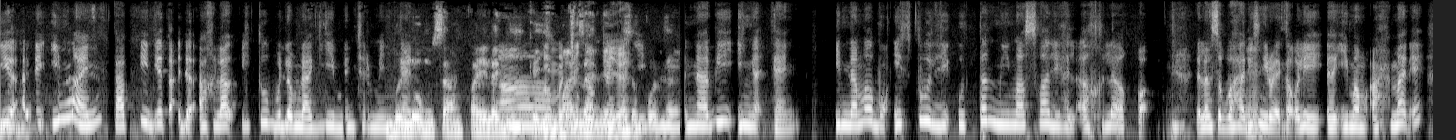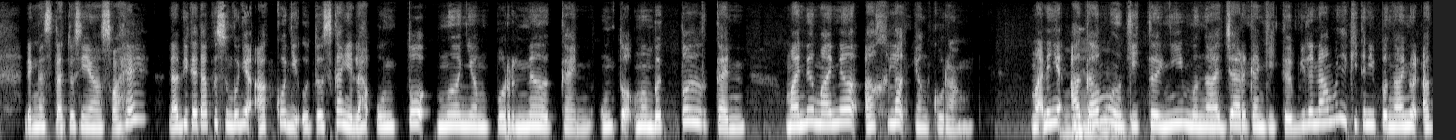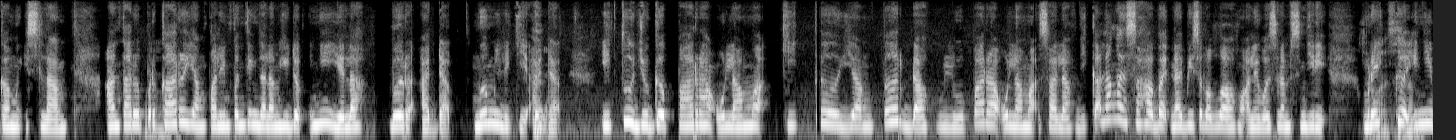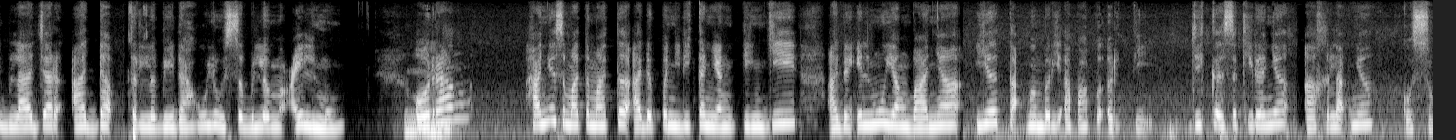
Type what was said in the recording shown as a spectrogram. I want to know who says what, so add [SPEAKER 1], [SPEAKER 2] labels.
[SPEAKER 1] dia ada iman tapi dia tak ada akhlak itu belum lagi mencerminkan
[SPEAKER 2] Belum sampai lagi
[SPEAKER 1] Ah,
[SPEAKER 2] keimanan yang
[SPEAKER 3] eh.
[SPEAKER 2] sempurna.
[SPEAKER 1] Nabi ingatkan innama bu'istu li utammi masalihal akhlaq dalam sebuah hadis
[SPEAKER 3] Hmm.
[SPEAKER 1] hmm. diriwayatkan oleh uh, Imam Ahmad eh dengan status yang sahih Nabi kata apa sungguhnya aku diutuskan ialah untuk menyempurnakan untuk membetulkan mana-mana akhlak yang kurang Maknanya
[SPEAKER 3] Hmm.
[SPEAKER 1] hmm. agama kita ni mengajarkan kita bila namanya kita ni penganut agama Islam antara perkara yang paling penting dalam hidup ini ialah beradab, memiliki adab. Itu juga para ulama kita yang terdahulu, para ulama salaf di kalangan sahabat Nabi sallallahu alaihi wasallam sendiri. Mereka ini belajar adab terlebih dahulu sebelum ilmu.
[SPEAKER 2] Hmm.
[SPEAKER 1] Orang hanya semata-mata ada pendidikan yang tinggi, ada ilmu yang banyak, ia tak memberi apa-apa erti jika sekiranya akhlaknya kosong.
